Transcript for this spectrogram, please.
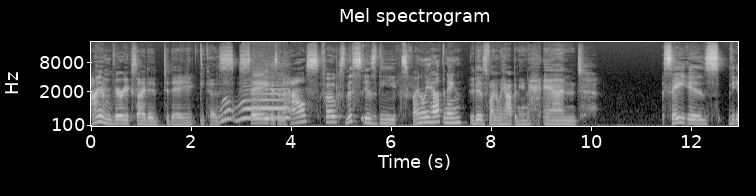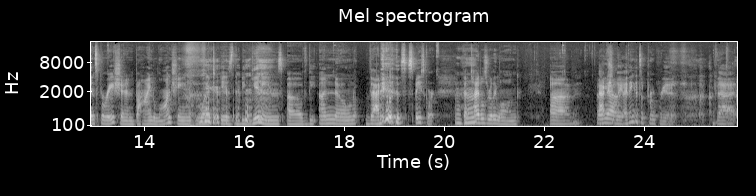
I am very excited today because Say is in the house, folks. This is the It's finally happening. it is finally happening and Say is the inspiration behind launching what is the beginnings of the unknown that is Space Court. That title's really long. Um, actually, I think it's appropriate that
